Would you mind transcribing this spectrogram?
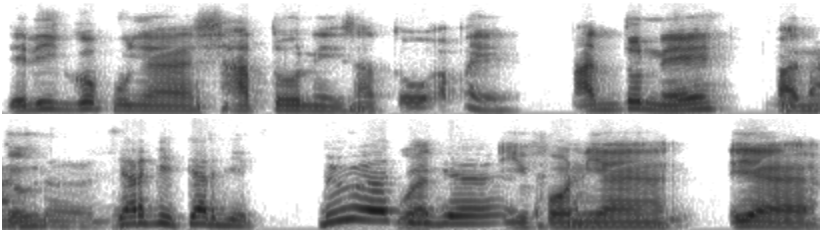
Jadi gue punya satu nih, satu apa ya? Pantun ya, pantun. Jarjit, jarjit. Dua, Buat tiga. Eufonia Iya.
